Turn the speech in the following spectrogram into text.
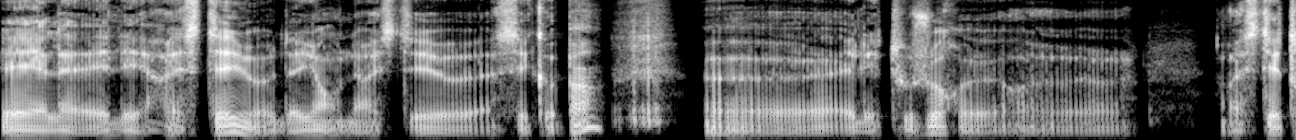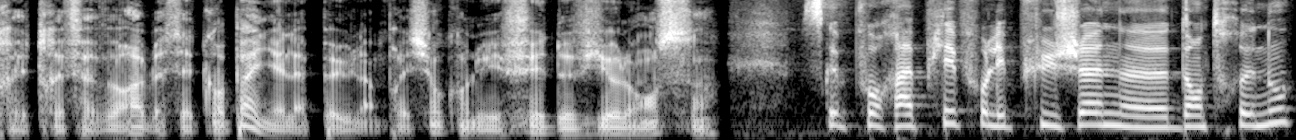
Et elle, elle est restée, d'ailleurs on est resté assez copains, elle est toujours restait très, très favorable à cette campagne. Elle n'a pas eu l'impression qu'on lui ait fait de violence. Parce que pour rappeler pour les plus jeunes euh, d'entre nous,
